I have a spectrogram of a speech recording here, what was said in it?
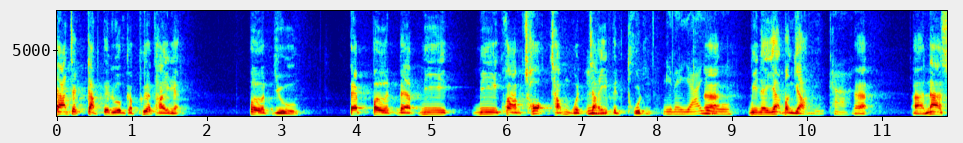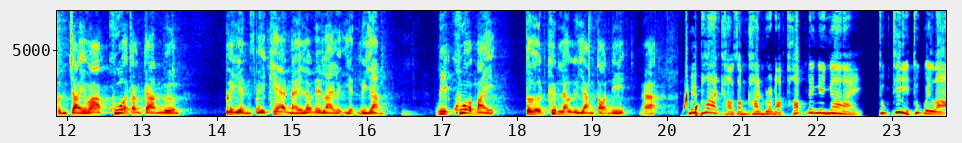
การจะกลับไปรวมกับเพื่อไทยเนี่ยเปิดอยู่ แต่เปิดแบบมีมีความชอกช้ำหัวใจเป็นทุน มีนัยยะอยู่นะมีนัยยะบางอย่างอยู่ค่ะนะฮะอ่าน่าสนใจว่าขั้วทางการเมืองเปลี่ยนไปแค่ไหนแล้วในรายละเอียดหรือยัง มีขั้วใหม่เกิดขึ้นแล้วหรือยังตอนนี้นะฮะไม่พลาดข่าวสำคัญระดับท็อปได้ง่าย ๆ ทุกที่ทุกเวลา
